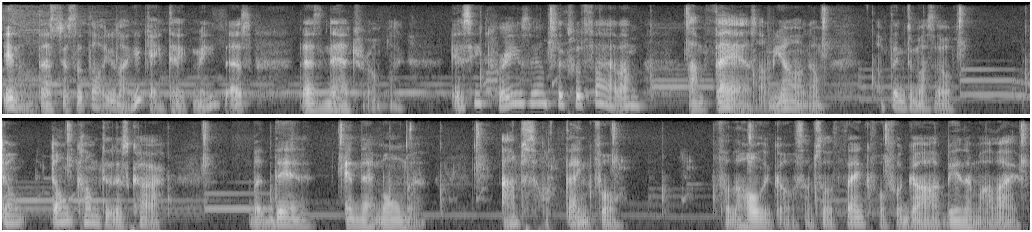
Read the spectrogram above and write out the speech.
You know, that's just a thought. You're like, he can't take me. That's that's natural. I'm like, is he crazy? I'm six foot five. I'm I'm fast. I'm young. I'm I'm thinking to myself, don't don't come to this car. But then in that moment, I'm so thankful for the Holy Ghost. I'm so thankful for God being in my life.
